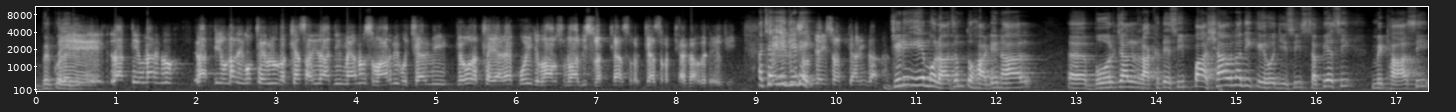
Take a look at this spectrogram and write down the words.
ਬਿਲਕੁਲ ਹੈ ਜੀ। ਤੇ ਰਾਤੀ ਉਹਨਾਂ ਨੇ ਮੈਨੂੰ ਰਾਤੀ ਉਹਨਾਂ ਨੇ ਉੱਥੇ ਮੈਨੂੰ ਰੱਖਿਆ ਸਾਰੀ ਰਾਤ ਜੀ। ਮੈਂ ਉਹਨੂੰ ਸਵਾਲ ਵੀ ਪੁੱਛਿਆ ਵੀ ਕਿਉਂ ਰੱਖਿਆ ਜਾ ਰਿਹਾ? ਕੋਈ ਜਵਾਬ ਸਵਾਲ ਵੀ ਸੁਰੱਖਿਆ ਸੁਰੱਖਿਆ ਸੁਰੱਖਿਆ ਕਰਦੇ ਰਹੇ ਜੀ। ਅੱਛਾ, ਇਹ ਜਿਹੜੇ- ਸੁਰੱਖਿਆ ਦੀ ਗੱਲ ਜਿਹੜੇ ਇਹ ਮੁਲਾਜ਼ਮ ਤੁਹਾਡੇ ਨਾਲ ਬੋਲਚਾਲ ਰੱਖਦੇ ਸੀ ਭਾਸ਼ਾ ਉਹਨਾਂ ਦੀ ਕਿਹੋ ਜੀ ਸੀ? ਸਭਿਅ ਸੀ ਮਿਠਾਸ ਸੀ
